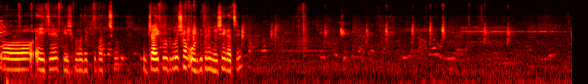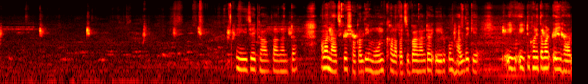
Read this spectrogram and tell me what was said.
তো এই যে ফিশগুলো দেখতে পাচ্ছ, ড্রাই ফ্রুটগুলো সব ওর ভিতরে মিশে গেছে। এই যে বাগানটা। আমার না আজকে সকাল দিয়ে মন খারাপ আছে, বাগানটার এইরকম হাল দেখে, এই এইটুখানি তো আমার এই হাল।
